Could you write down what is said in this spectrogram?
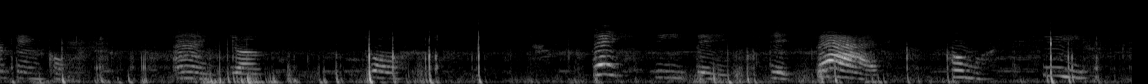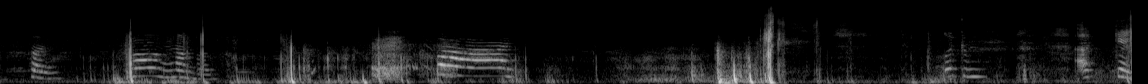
Okay, cool. And your, your Stacy did, did bad homework. She put wrong numbers. Bye. Welcome. Okay,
